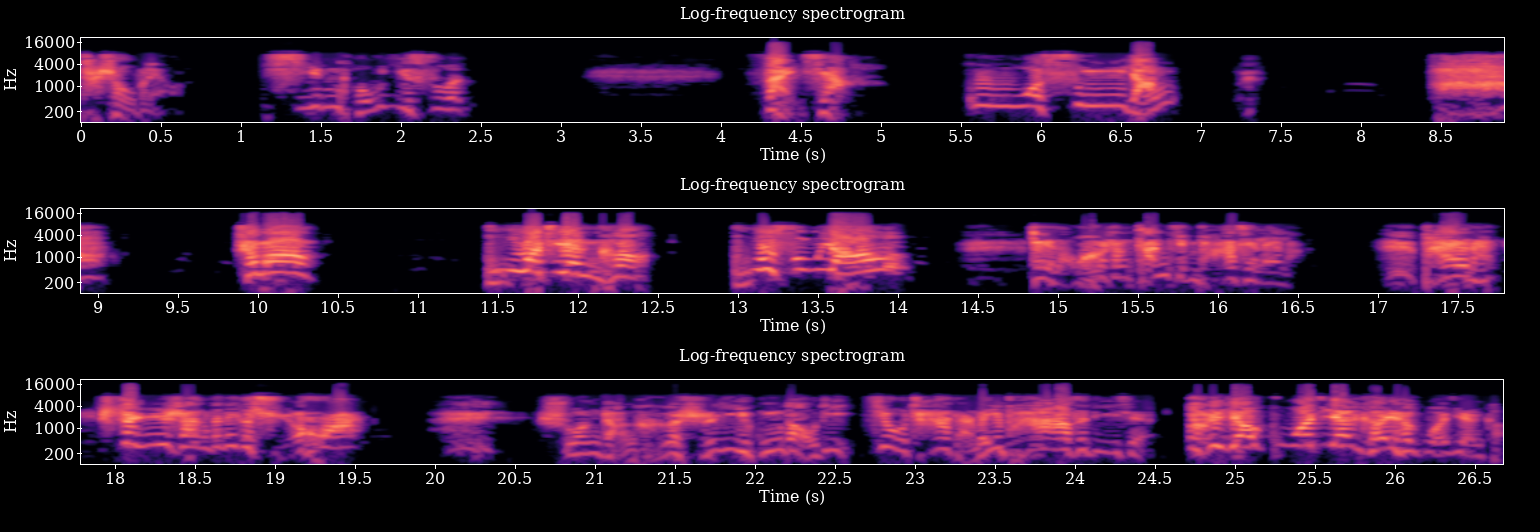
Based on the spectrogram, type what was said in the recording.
他受不了了，心头一酸。在下郭松阳，啊？什么？郭剑客？郭松阳？这老和尚赶紧爬起来了，拍拍身上的那个雪花，双掌合十，一躬到地，就差点没趴在地下。哎呀，郭剑客呀，郭剑客，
